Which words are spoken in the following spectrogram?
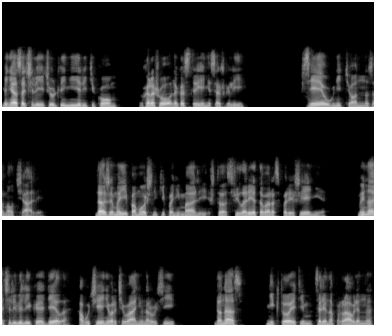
Меня сочли чуть ли не еретиком, хорошо на костре не сожгли. Все угнетенно замолчали. Даже мои помощники понимали, что с Филаретова распоряжения мы начали великое дело — обучение врачеванию на Руси. До нас никто этим целенаправленно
